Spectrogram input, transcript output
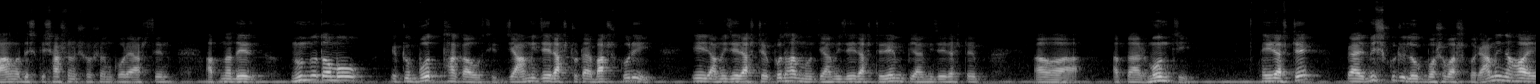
বাংলাদেশকে শাসন শোষণ করে আসছেন। আপনাদের ন্যূনতম একটু বোধ থাকা উচিত যে আমি যে রাষ্ট্রটায় বাস করি এই আমি যে রাষ্ট্রের প্রধানমন্ত্রী, আমি যে রাষ্ট্রের এমপি, আমি যে রাষ্ট্রের আপনার মন্ত্রী, এই রাষ্ট্রে প্রায় বিশ কোটি লোক বসবাস করে। আমি না হয়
